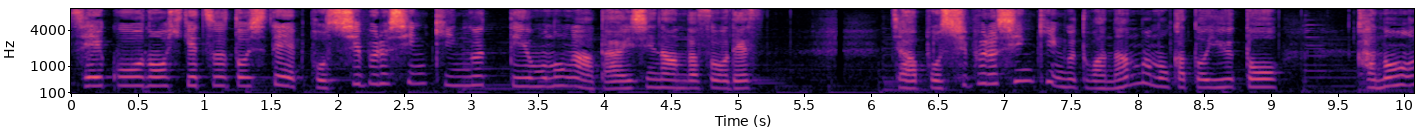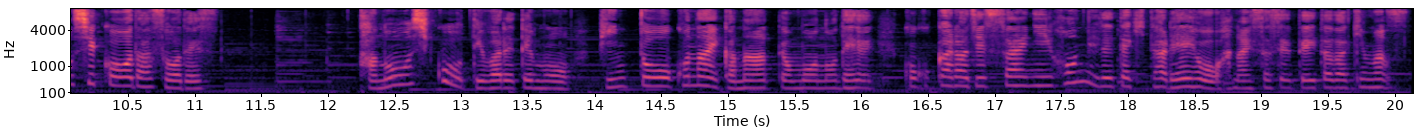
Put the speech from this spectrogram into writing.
成功の秘訣としてポッシブルシンキングっていうものが大事なんだそうです。じゃあポッシブルシンキングとは何なのかというと可能思考だそうです。可能思考って言われてもピンとこないかなって思うのでここから実際に本に出てきた例をお話しさせていただきます。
